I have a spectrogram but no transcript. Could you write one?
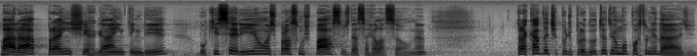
parar para enxergar, entender o que seriam os próximos passos dessa relação. Né? Para cada tipo de produto, eu tenho uma oportunidade.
